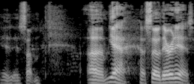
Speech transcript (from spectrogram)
is, is something. Um, yeah, so there it is.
